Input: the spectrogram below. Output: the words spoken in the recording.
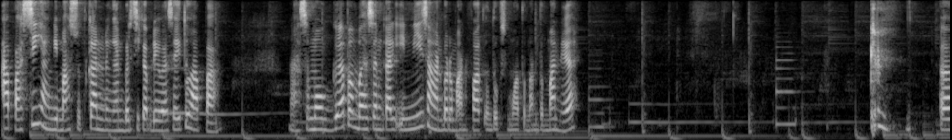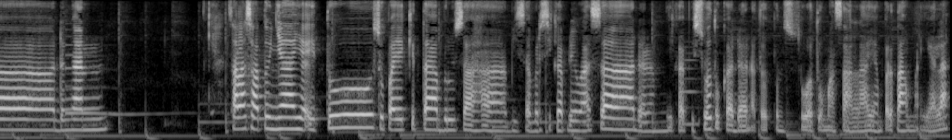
Apa sih yang dimaksudkan dengan bersikap dewasa itu apa? Nah, semoga pembahasan kali ini sangat bermanfaat untuk semua teman-teman ya. uh, dengan salah satunya yaitu supaya kita berusaha bisa bersikap dewasa dalam menyikapi suatu keadaan ataupun suatu masalah. Yang pertama ialah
